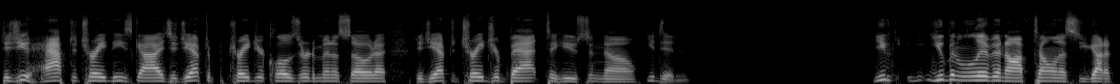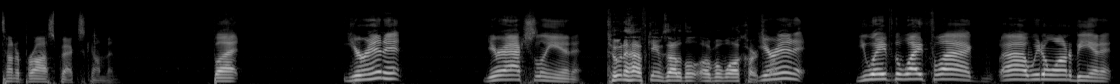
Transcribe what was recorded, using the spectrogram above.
Did you have to trade these guys? Did you have to trade your closer to Minnesota? Did you have to trade your bat to Houston? No, you didn't. You've you've been living off telling us you got a ton of prospects coming, but you're in it. You're actually in it. Two and a half games out of, the, of a wild card. You're in it. You wave the white flag. Uh, we don't want to be in it.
